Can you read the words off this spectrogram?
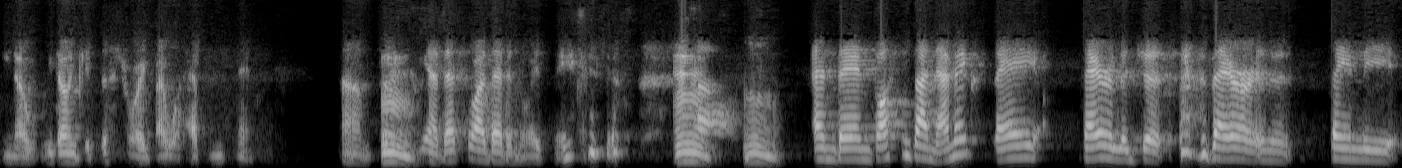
You know, we don't get destroyed by what happens next. Um, so, mm. Yeah, that's why that annoys me. mm. Mm. And then Boston Dynamics, they they are legit. they are an insanely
